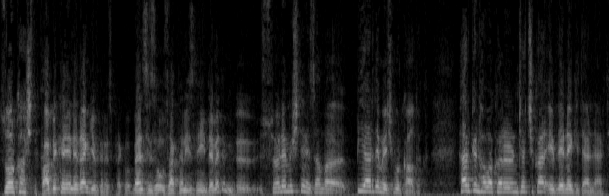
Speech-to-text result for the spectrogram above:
zor kaçtık. Fabrikaya neden girdiniz Peko? Ben size uzaktan izleyin demedim mi? Ee, söylemiştiniz ama bir yerde mecbur kaldık. Her gün hava kararınca çıkar evlerine giderlerdi.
